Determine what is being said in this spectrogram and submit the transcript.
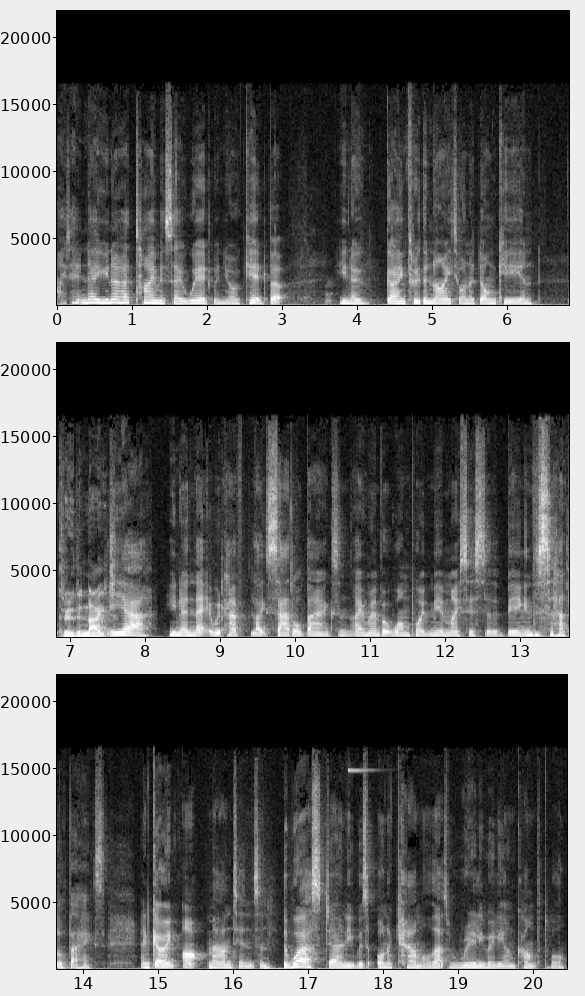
I don't know, you know how time is so weird when you're a kid, but, you know, going through the night on a donkey and Through the night. yeah, you know, and that it would have like saddlebags. And I remember at one point, me and my sister being in the saddlebags and going up mountains. And the worst journey was on a camel. That's really, really uncomfortable.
